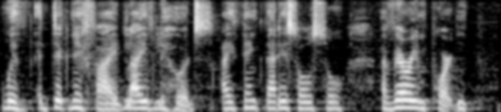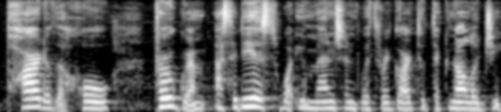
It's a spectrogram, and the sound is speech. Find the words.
with dignified livelihoods. I think that is also a very important part of the whole program, as it is what you mentioned with regard to technology,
